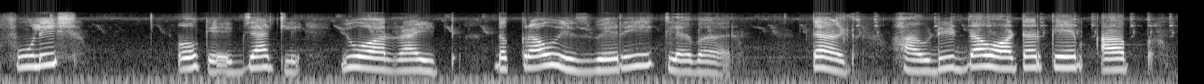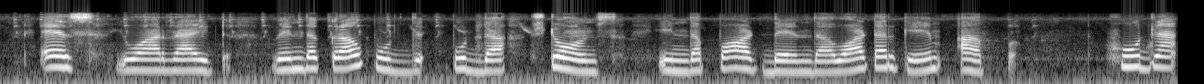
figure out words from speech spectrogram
foolish? Okay, exactly. You are right. The crow is very clever. Third, how did the water came up? Yes, you are right. When the crow put the, put the stones in the pot, then the water came up. Who drank?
